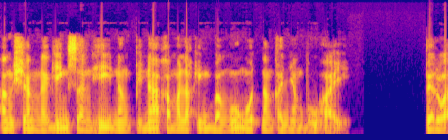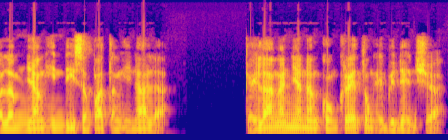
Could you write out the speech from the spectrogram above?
ang siyang naging sanhi ng pinakamalaking bangungot ng kanyang buhay. Pero alam niyang hindi sapat ang hinala. Kailangan niya ng konkretong ebidensya,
